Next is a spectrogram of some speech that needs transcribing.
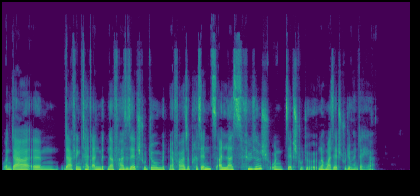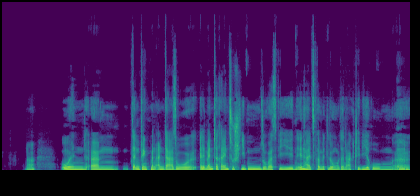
Und da, ähm, da fängt halt an mit einer Phase Selbststudium, mit einer Phase Präsenz, Anlass physisch und Selbststudium, nochmal Selbststudium hinterher. Ne? Und ähm, dann fängt man an, da so Elemente reinzuschieben, sowas wie eine Inhaltsvermittlung oder eine Aktivierung, äh, mhm. äh,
